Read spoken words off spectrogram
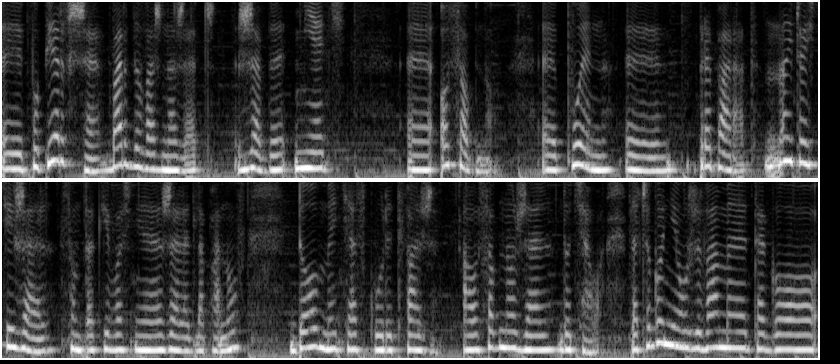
Y, Po pierwsze, bardzo ważna rzecz, żeby mieć y, osobno y, płyn, preparat, najczęściej żel, są takie właśnie żele dla panów, do mycia skóry twarzy, a osobno żel do ciała. Dlaczego nie używamy tego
